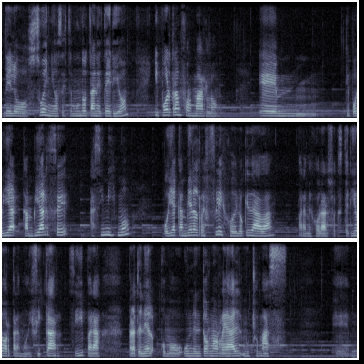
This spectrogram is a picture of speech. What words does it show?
de los sueños, este mundo tan etéreo, y poder transformarlo, em, que podía cambiarse a sí mismo, podía cambiar el reflejo de lo que daba para mejorar su exterior, para modificar, ¿sí? para, para tener como un entorno real mucho más em,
